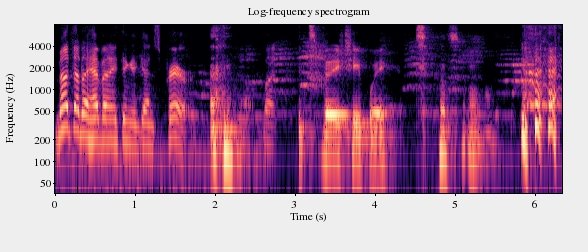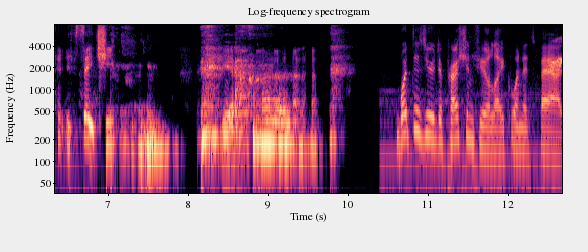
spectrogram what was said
Not that I have anything against prayer, but It's very cheap way. You say cheap. yeah. What does your depression feel like when it's bad?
